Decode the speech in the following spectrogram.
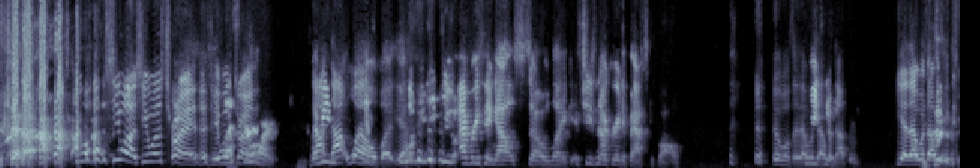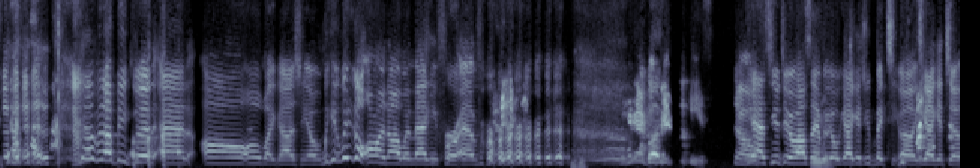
she was, she was, she was trying. She was Bless her trying. heart. Not, I mean, not well, but yeah. You want me to do everything else. So, like, if she's not great at basketball, it was that would, that would not be. Yeah, that would not be good. that would not be good at all. Oh my gosh, you know, we can we can go on and on with Maggie forever. I gotta go But- make cookies. So Yes, you do. I'll say we, Yeah. we gotta get you make to, uh, you gotta get to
